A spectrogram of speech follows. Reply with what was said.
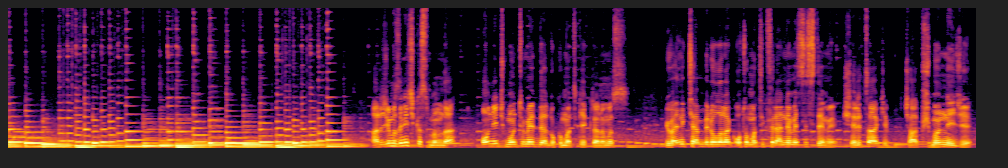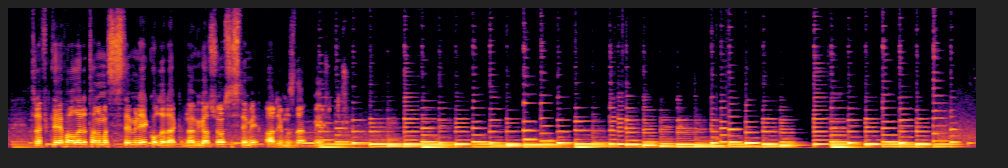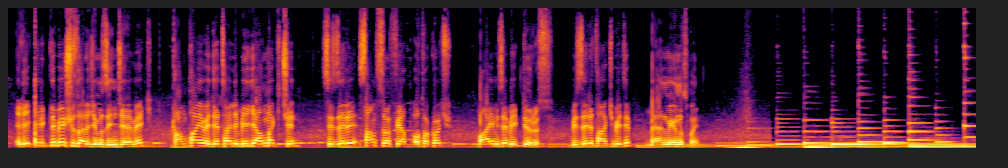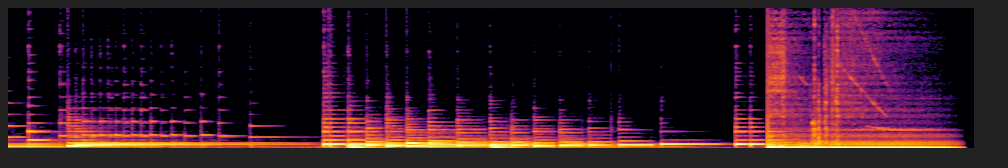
Aracımızın iç kısmında 10 inç multimedya dokunmatik ekranımız, güvenlik çemberi olarak otomatik frenleme sistemi, şerit takip, çarpışma önleyici, trafik levhaları tanıma sistemine ek olarak navigasyon sistemi aracımızda mevcuttur. Elektrikli 500 aracımızı incelemek, kampanya ve detaylı bilgi almak için sizleri Samsung Fiyat Otokoç bayimize bekliyoruz. Bizleri takip edip beğenmeyi unutmayın.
